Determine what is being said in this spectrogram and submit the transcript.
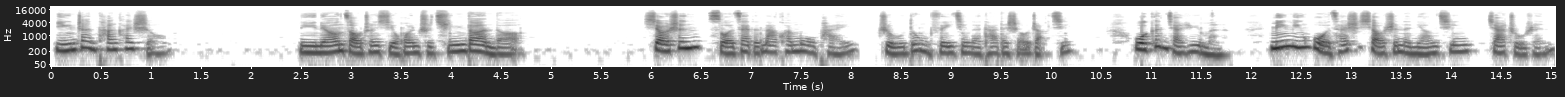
迎战摊开手：“你娘早晨喜欢吃清淡的。”小生所在的那块木牌主动飞进了他的手掌心，我更加郁闷了。明明我才是小生的娘亲家主人，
